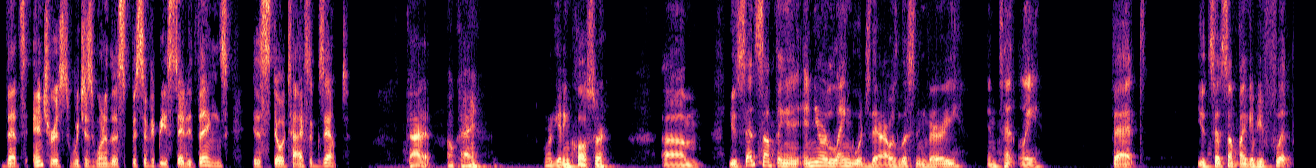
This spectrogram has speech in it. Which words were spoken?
that's interest, which is one of the specifically stated things, is still tax exempt. Got it. Okay. We're getting closer. Um, you said something in, in your language there. I was listening very intently that you'd said something like if you flip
